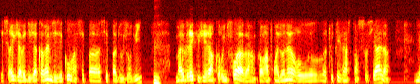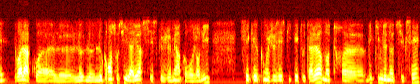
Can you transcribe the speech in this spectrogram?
et c'est vrai que j'avais déjà quand même des échos. Hein, c'est pas c'est pas d'aujourd'hui, hmm. malgré que j'irai encore une fois encore un point d'honneur à toutes les instances sociales. Mais voilà quoi. Le, le, le grand souci d'ailleurs, c'est ce que je mets encore aujourd'hui, c'est que, comme je vous ai expliqué tout à l'heure, notre euh, victime de notre succès,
